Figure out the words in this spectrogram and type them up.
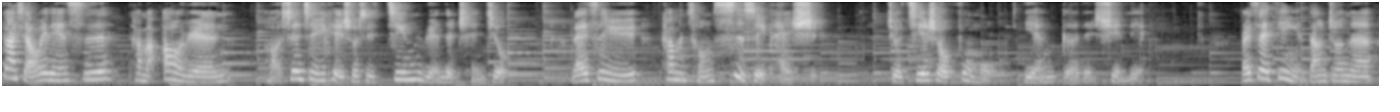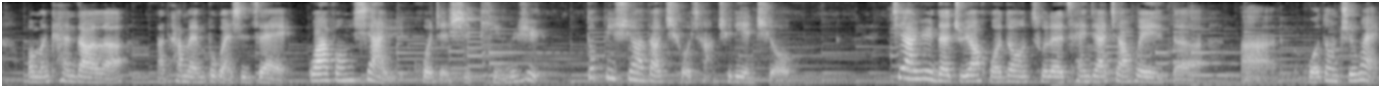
大小威廉斯他们傲人，啊，甚至于可以说是惊人的成就，来自于他们从四岁开始就接受父母严格的训练。而在电影当中呢，我们看到了啊，他们不管是在刮风下雨或者是平日，都必须要到球场去练球。假日的主要活动，除了参加教会的啊活动之外，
